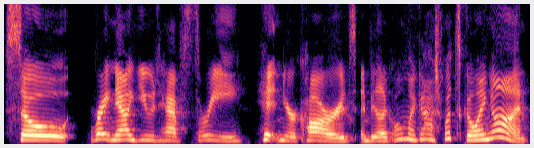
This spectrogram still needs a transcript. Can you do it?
So right now you would have three hitting your cards and be like, oh my gosh, what's going on?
